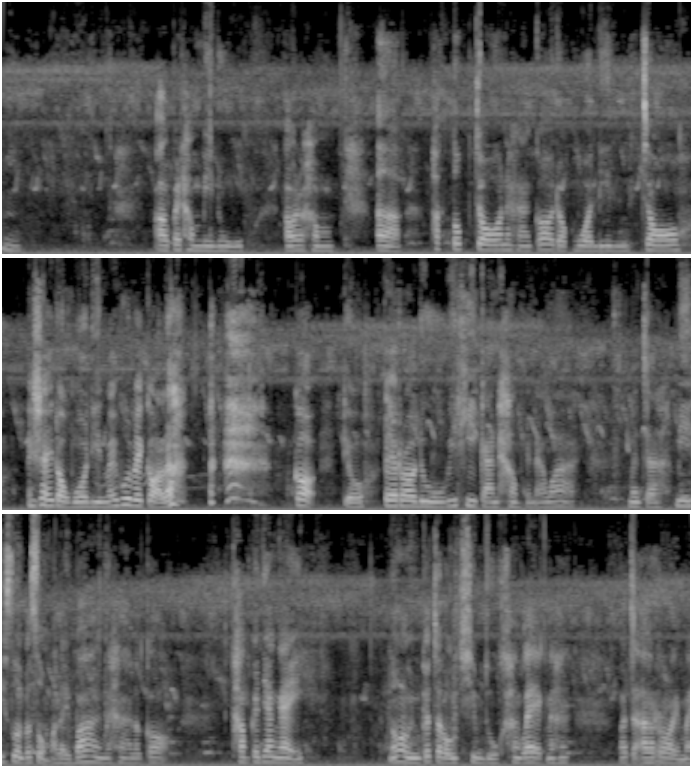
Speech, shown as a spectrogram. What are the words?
อืมเอาไปทำเมนู เอาไปทำผักตบจอนะคะ ก็ดอกบัวดินจอ ไม่ใช่ดอกบัวดินไม่พูดไปก่อนละก็ เดี๋ยวไปรอดูวิธีการทำกันนะว่า มันจะมีส่วนผสมอะไรบ้างนะคะ แล้วก็ทำกันยังไง น้องหลินก็จะลองชิมดูครั้งแรกนะคะว่าจะอร่อยไหม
